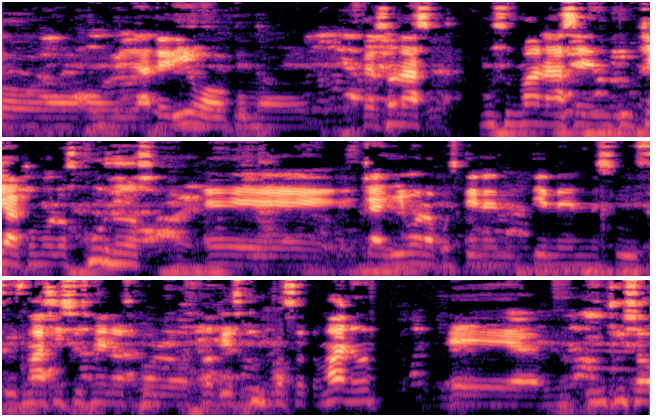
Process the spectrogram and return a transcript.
o, ya te digo, como personas musulmanas en Turquía como los kurdos, eh, que allí bueno, pues tienen, tienen sus, más y sus menos con los propios turcos otomanos, eh, incluso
